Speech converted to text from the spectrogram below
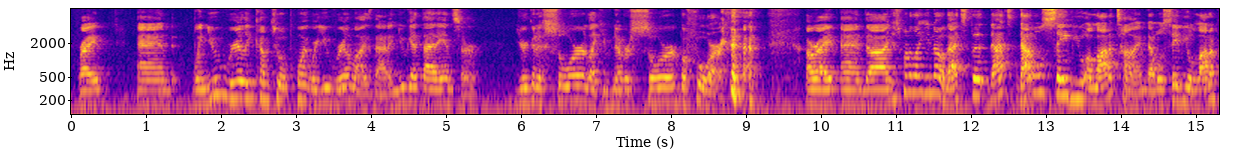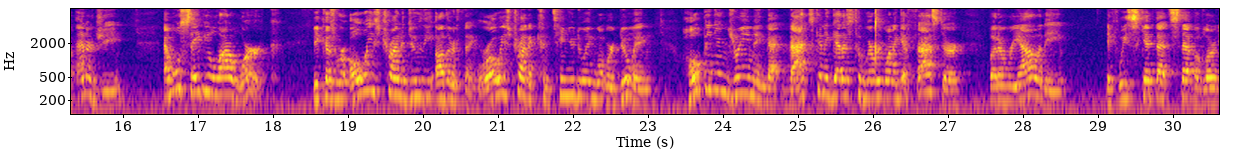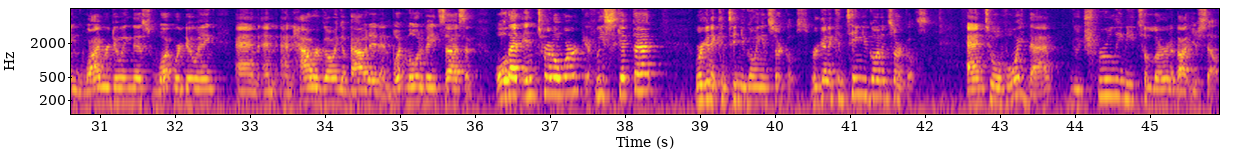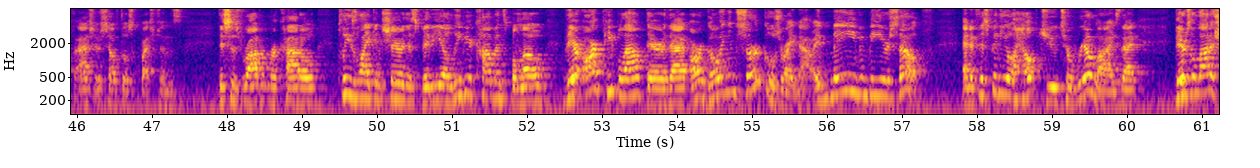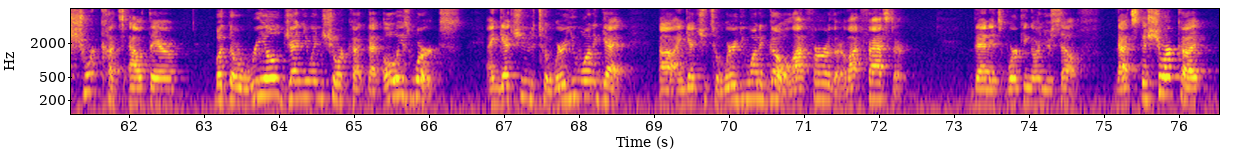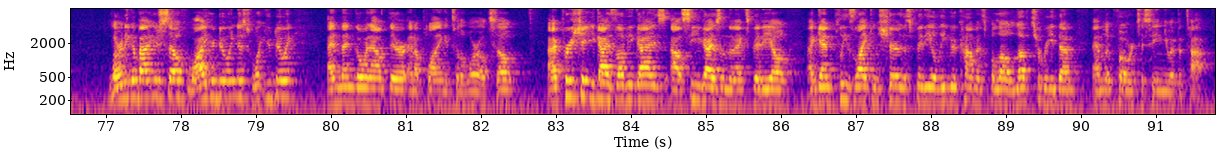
right and when you really come to a point where you realize that and you get that answer, you're gonna soar like you've never soared before. All right, and uh, I just want to let you know that's the that's that will save you a lot of time. That will save you a lot of energy, and will save you a lot of work because we're always trying to do the other thing. We're always trying to continue doing what we're doing, hoping and dreaming that that's going to get us to where we want to get faster. But in reality, if we skip that step of learning why we're doing this, what we're doing, and, and, and how we're going about it, and what motivates us, and all that internal work, if we skip that, we're going to continue going in circles. We're going to continue going in circles. And to avoid that, you truly need to learn about yourself. Ask yourself those questions. This is Robert Mercado. Please like and share this video. Leave your comments below. There are people out there that are going in circles right now. It may even be yourself. And if this video helped you to realize that there's a lot of shortcuts out there, but the real genuine shortcut that always works and gets you to where you want to get uh, and gets you to where you want to go a lot further, a lot faster, then it's working on yourself. That's the shortcut. Learning about yourself, why you're doing this, what you're doing, and then going out there and applying it to the world. So I appreciate you guys. Love you guys. I'll see you guys in the next video. Again, please like and share this video. Leave your comments below. Love to read them and look forward to seeing you at the top.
